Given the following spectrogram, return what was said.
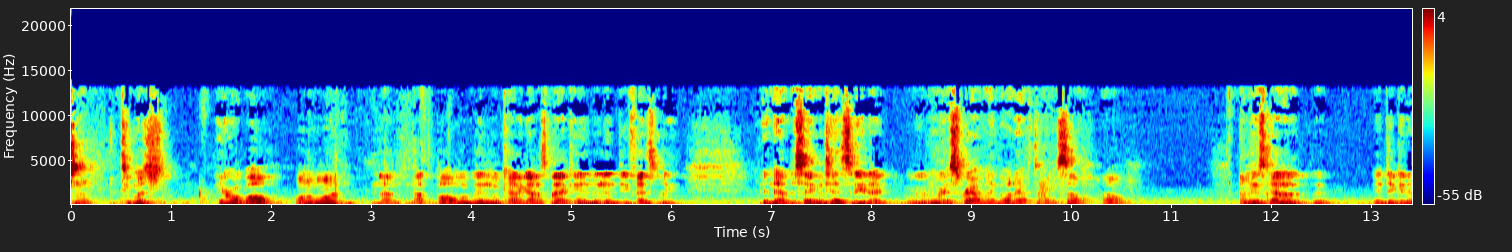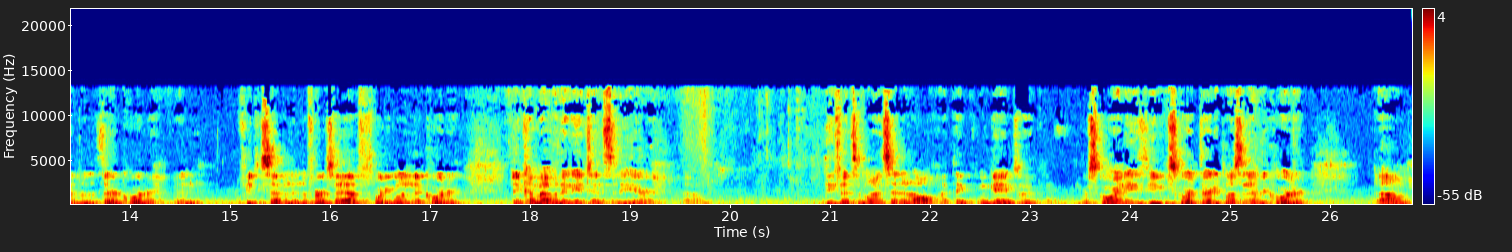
you know, too much hero ball one on one, not the ball moving. We kind of got us back in, and then defensively didn't have the same intensity that we were scrambling going after them. So um, I mean, it's kind of indicative of the third quarter and 57 in the first half, 41 in that quarter. Didn't come out with any intensity or defensive mindset at all. I think when games are we're scoring easy, we scored 30 plus in every quarter. Um,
